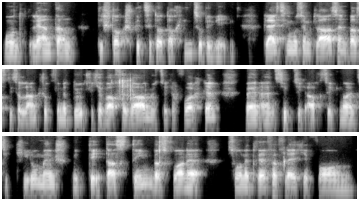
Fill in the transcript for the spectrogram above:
und lernt dann die Stockspitze dort auch hinzubewegen. Gleichzeitig muss ihm klar sein, was dieser Langstock für eine tödliche Waffe war. Müsst ihr euch ja vorstellen, wenn ein 70, 80, 90 Kilo Mensch mit das Ding, was vorne so eine Trefferfläche von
